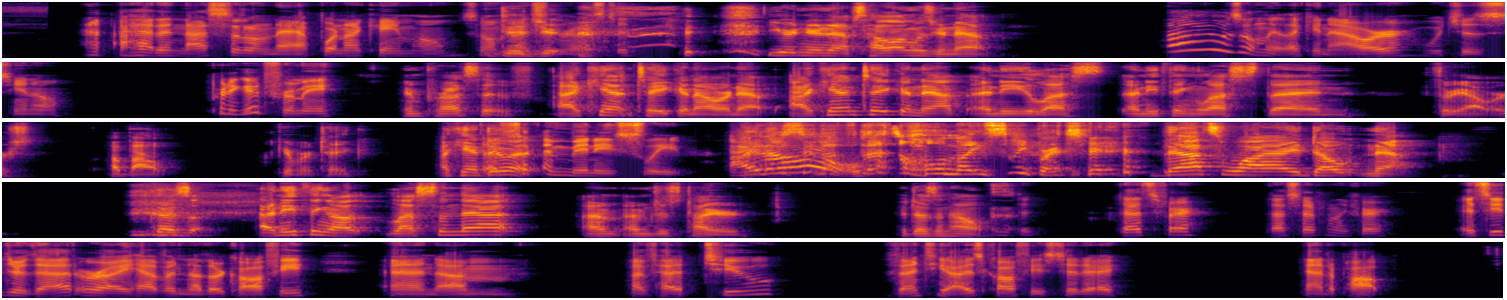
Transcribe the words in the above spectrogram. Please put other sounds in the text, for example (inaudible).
I had a nice little nap when I came home, so I'm Did nice you- and rested. (laughs) You're in your naps. How long was your nap? Uh, it was only like an hour, which is, you know, pretty good for me. Impressive. I can't take an hour nap. I can't take a nap any less anything less than three hours. About give or take. I can't That's do like it. a mini sleep. I know. see, That's, that's a whole night's sleep right there. That's why I don't nap. Because anything less than that, I'm I'm just tired. It doesn't help. That's fair. That's definitely fair. It's either that or I have another coffee, and um, I've had two venti iced coffees today, and a pop.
